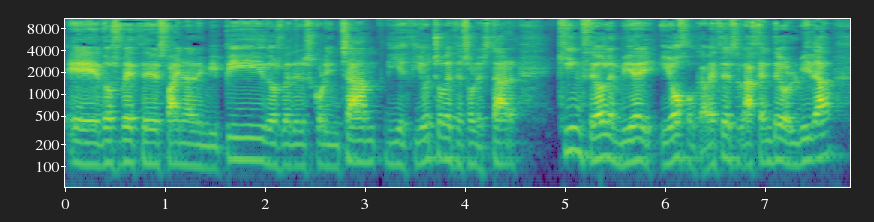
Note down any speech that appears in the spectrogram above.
Eh, dos veces Final MVP, dos veces Scoring Champ, 18 veces All-Star, 15 All-NBA. Y ojo, que a veces la gente olvida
